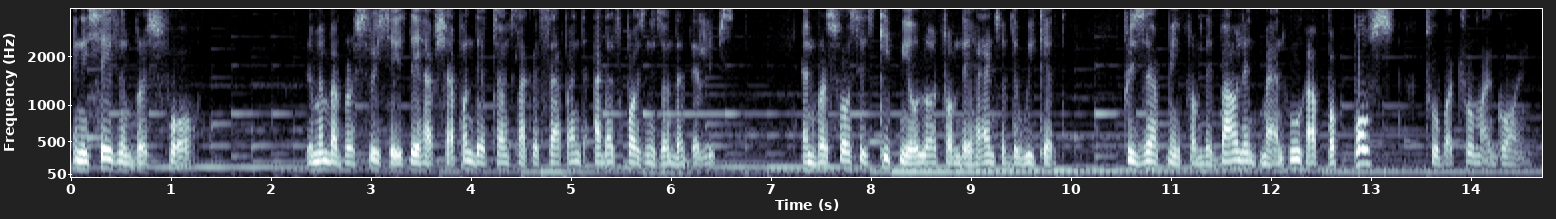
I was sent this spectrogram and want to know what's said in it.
And he says in verse 4, remember verse 3 says, They have sharpened their tongues like a serpent, adders poison is under their lips. And verse 4 says, Keep me, O Lord, from the hands of the wicked. Preserve me from the violent man who have proposed to overthrow my goings.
